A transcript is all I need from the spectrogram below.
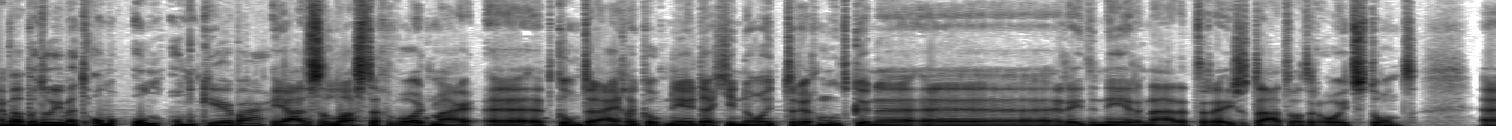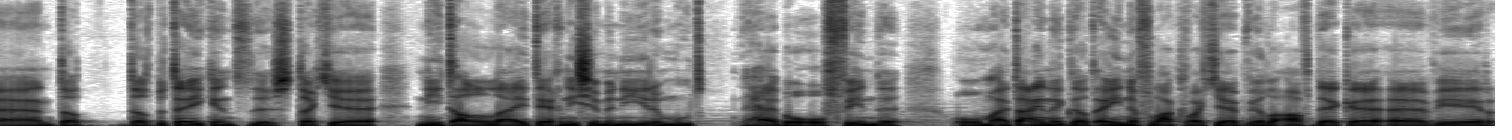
En wat bedoel je met on onomkeerbaar? Ja, dat is een lastig woord, maar uh, het komt er eigenlijk op neer dat je nooit terug moet kunnen uh, redeneren naar het resultaat wat er ooit stond. Uh, dat, dat betekent dus dat je niet allerlei technische manieren moet hebben of vinden om uiteindelijk dat ene vlak wat je hebt willen afdekken weer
